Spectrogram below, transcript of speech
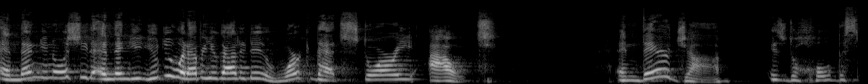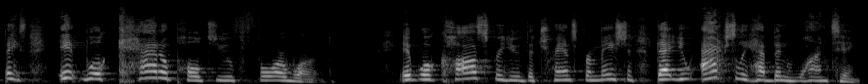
and then you know what she, and then you, you do whatever you got to do. Work that story out. And their job is to hold the space. It will catapult you forward. It will cause for you the transformation that you actually have been wanting.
